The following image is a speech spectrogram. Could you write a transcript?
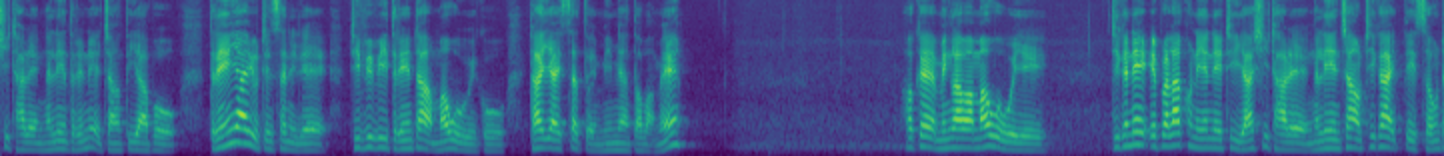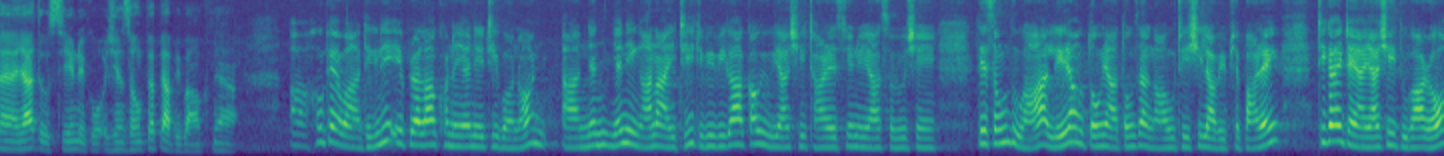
ရှိထားတဲ့ငလင်သတင်းတွေအကြောင်းသိရဖို့သတင်းရယူတင်ဆက်နေတဲ့ DVB သတင်းတောက်မဝေဝေကိုဓာတ်ရိုက်ဆက်သွယ်မေးမြန်းသွားပါမယ်။ဟုတ်ကဲ့မင်္ဂလာပါမဝေဝေရေဒီကနေ့ဧပြီလ9ရက်နေ့အထိရရှိထားတဲ့ငလင်ကြောင့်ထိခိုက်ဒေဆုံးဒဏ်ရာရသူစီးရင်တွေကိုအရင်ဆုံးပြောပြပေးပါအောင်ခင်ဗျာ။ အာဟုတ်ကဲ့ပါဒီကနေ့ဧပြီလ9ရက်နေ့အထိပေါ့နော်အာညညနေ9နာရီအထိ DBB ကကောက်ယူရရှိထားတဲ့စင်းတွေရဆိုလို့ရှိရင်တည်ဆုံးသူဟာ4335ဦးထိရှိလာပြီဖြစ်ပါတယ်ထိခိုက်ဒဏ်ရာရရှိသူကတော့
